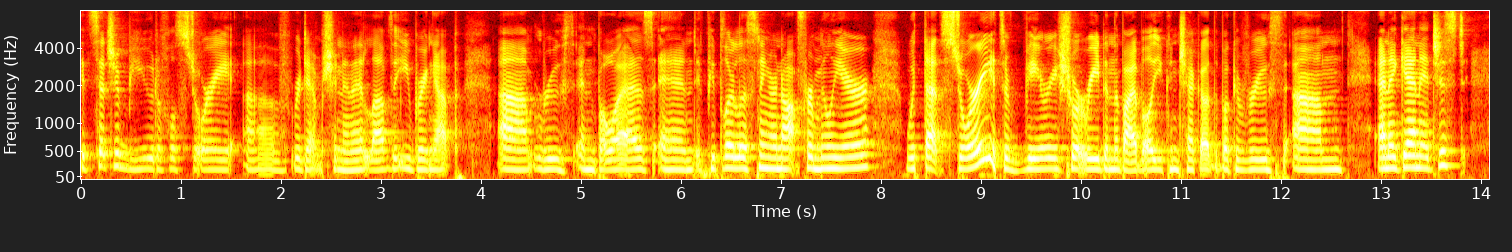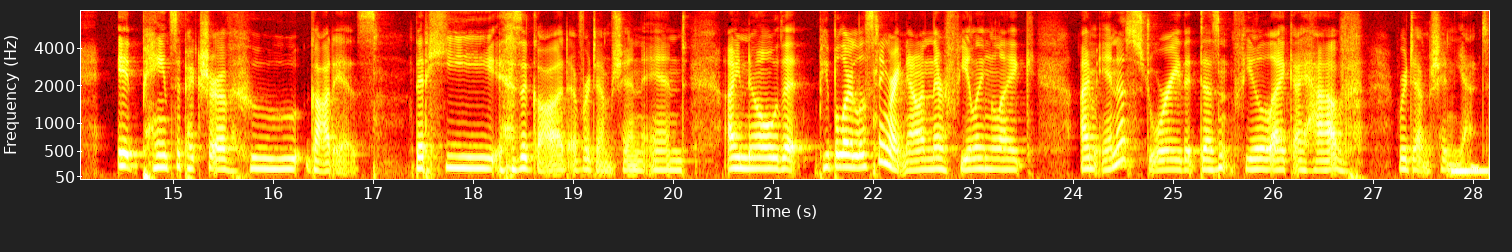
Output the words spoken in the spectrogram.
It's such a beautiful story of redemption. And I love that you bring up um, Ruth and Boaz. And if people are listening are not familiar with that story, it's a very short read in the Bible. You can check out the book of Ruth. Um, and again, it just it paints a picture of who God is. That he is a God of redemption. And I know that people are listening right now and they're feeling like I'm in a story that doesn't feel like I have redemption yet.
